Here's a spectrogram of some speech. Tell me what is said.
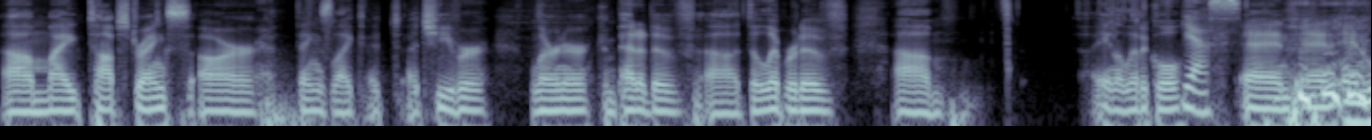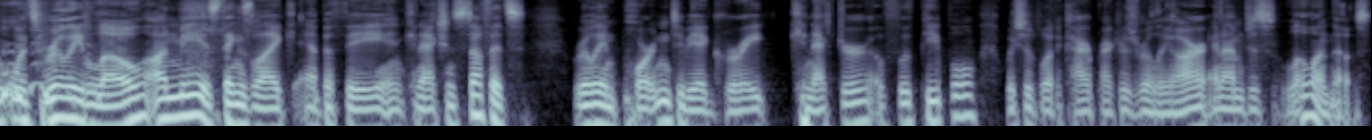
Um, my top strengths are things like achiever, learner, competitive, uh, deliberative, um, analytical. Yes. And, and and what's really low on me is things like empathy and connection stuff that's really important to be a great connector of, with people, which is what chiropractors really are. And I'm just low on those.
